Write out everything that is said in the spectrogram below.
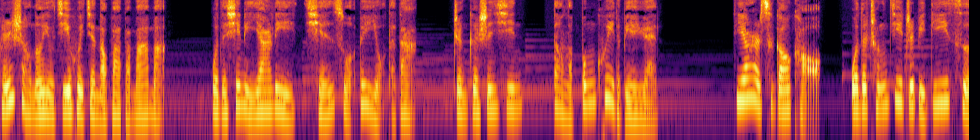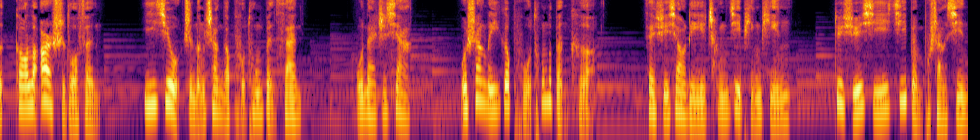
很少能有机会见到爸爸妈妈，我的心理压力前所未有的大，整个身心到了崩溃的边缘。第二次高考，我的成绩只比第一次高了二十多分，依旧只能上个普通本三。无奈之下，我上了一个普通的本科，在学校里成绩平平，对学习基本不上心，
